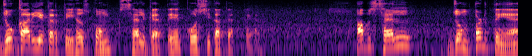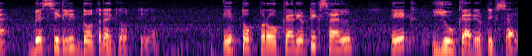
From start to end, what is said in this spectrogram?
जो कार्य करती है, उसको हम सेल कहते हैं, कोशिका कहते हैं। अब सेल जो हम पढ़ते हैं बेसिकली दो तरह की होती है। एक तो प्रोकैरियोटिक सेल एक यूकैरियोटिक सेल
